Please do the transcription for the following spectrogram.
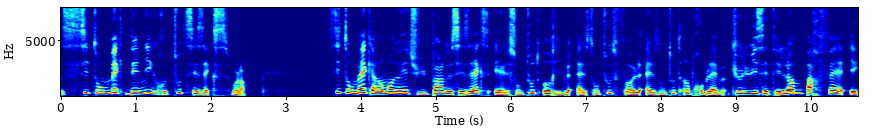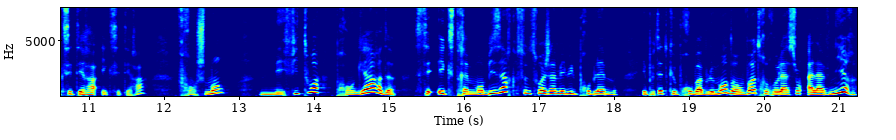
si ton mec dénigre toutes ses ex, voilà. Si ton mec, à un moment donné, tu lui parles de ses ex et elles sont toutes horribles, elles sont toutes folles, elles ont toutes un problème, que lui c'était l'homme parfait, etc., etc., franchement, méfie-toi, prends garde. C'est extrêmement bizarre que ce ne soit jamais lui le problème. Et peut-être que probablement dans votre relation à l'avenir,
